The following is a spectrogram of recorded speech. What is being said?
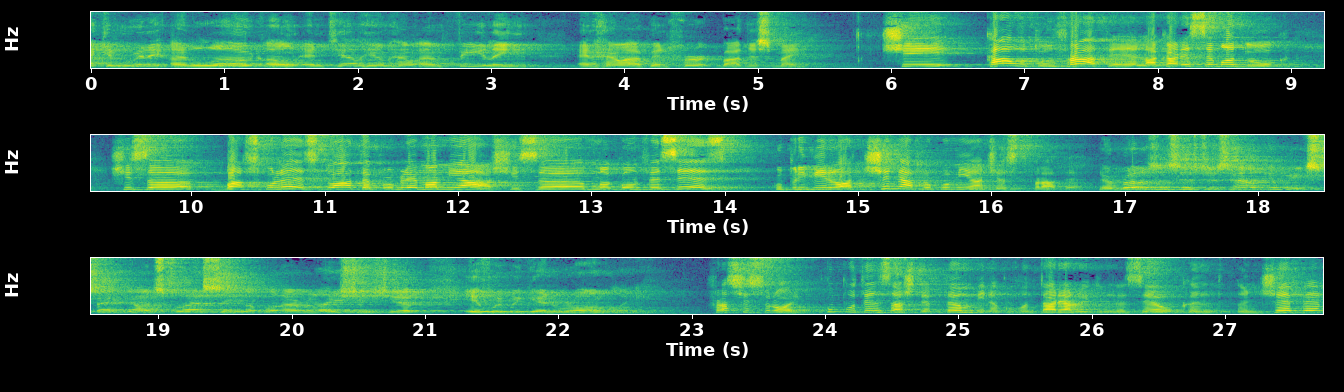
I can really unload on and tell him how I'm feeling and how I've been hurt by this man. Și caut un frate la care să mă duc și să basculez toată problema mea și să mă confesez cu privire la ce mi-a făcut mie acest frate. Now, brothers and sisters, how can we expect God's blessing upon our relationship if we begin wrongly? Frați și surori, cum putem să așteptăm binecuvântarea lui Dumnezeu când începem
